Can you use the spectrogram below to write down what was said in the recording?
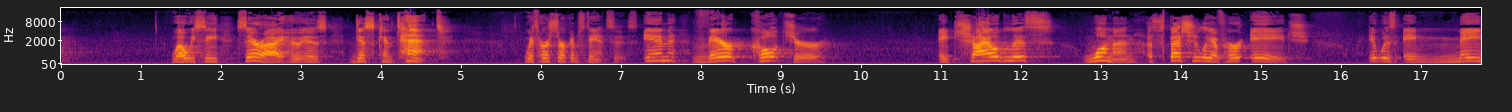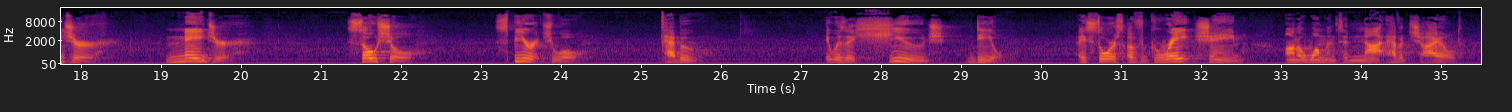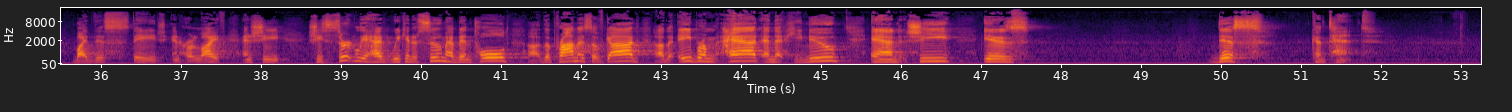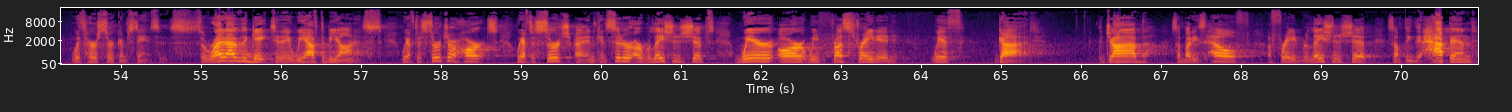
Well, we see Sarai, who is discontent with her circumstances. In their culture, a childless woman, especially of her age, it was a major, major social, spiritual taboo. It was a huge deal, a source of great shame on a woman to not have a child by this stage in her life. And she, she certainly had, we can assume, had been told uh, the promise of God uh, that Abram had and that he knew. And she is discontent with her circumstances. So, right out of the gate today, we have to be honest. We have to search our hearts. We have to search uh, and consider our relationships. Where are we frustrated with God? The job, somebody's health, a frayed relationship, something that happened,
